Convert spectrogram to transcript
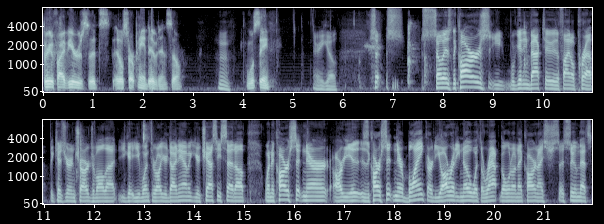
three to five years, it's it'll start paying dividends. So Hmm. we'll see. There you go. So, so as the cars, you, we're getting back to the final prep because you're in charge of all that. You get you went through all your dynamic, your chassis setup. When the car's sitting there, are you is the car sitting there blank, or do you already know what the wrap going on that car? And I s- assume that's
